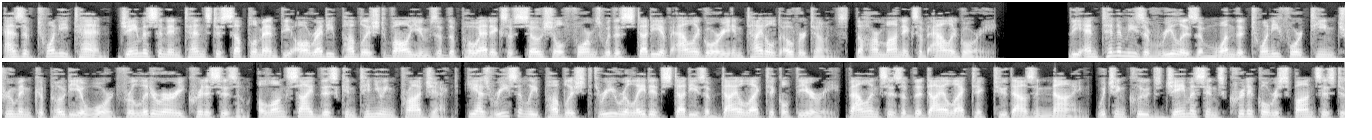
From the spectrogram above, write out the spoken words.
As of 2010, Jameson intends to supplement the already published volumes of the Poetics of Social Forms with a study of allegory entitled Overtones, The Harmonics of Allegory. The Antinomies of Realism won the 2014 Truman Capote Award for Literary Criticism. Alongside this continuing project, he has recently published three related studies of dialectical theory: Valences of the Dialectic 2009, which includes Jameson's critical responses to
